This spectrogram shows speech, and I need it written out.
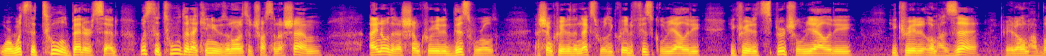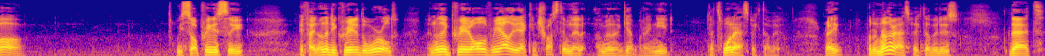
or what's the tool? Better said, what's the tool that I can use in order to trust in Hashem? I know that Hashem created this world. Hashem created the next world. He created physical reality. He created spiritual reality. He created Olam Hazeh. Created Olam Haba. We saw previously, if I know that He created the world, I know that He created all of reality. I can trust Him that I'm going to get what I need. That's one aspect of it, right? But another aspect of it is that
